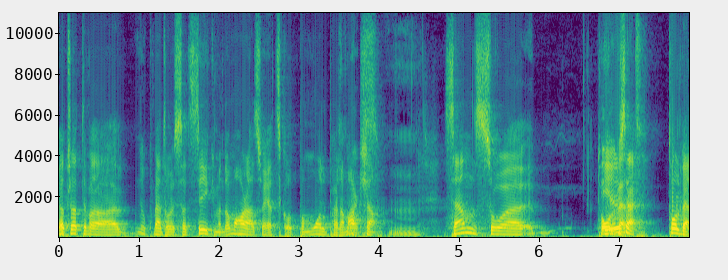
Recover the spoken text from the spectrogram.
Jag tror att det var, nu kommer jag inte ihåg statistiken, men de har alltså ett skott på mål på hela Strax. matchen. Sen så... eh, är 12-1. det så här- 12-1,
